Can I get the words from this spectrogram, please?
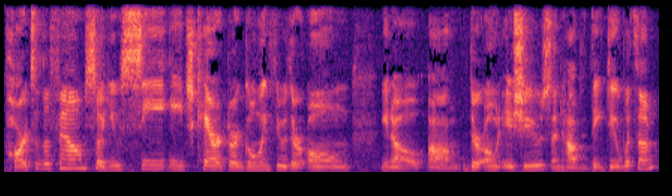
parts of the film. So you see each character going through their own, you know, um, their own issues and how they deal with them.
